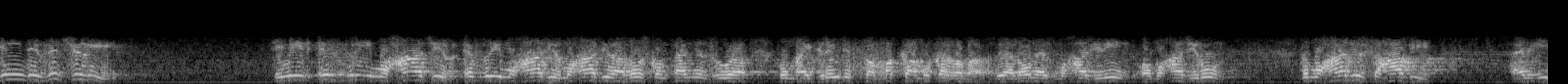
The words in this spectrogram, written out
Individually, he made every muhajir, every muhajir, muhajir are those companions who were, who migrated from Makkah Mukarrama. They are known as muhajirin or muhajirun. The muhajir sahabi, and he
